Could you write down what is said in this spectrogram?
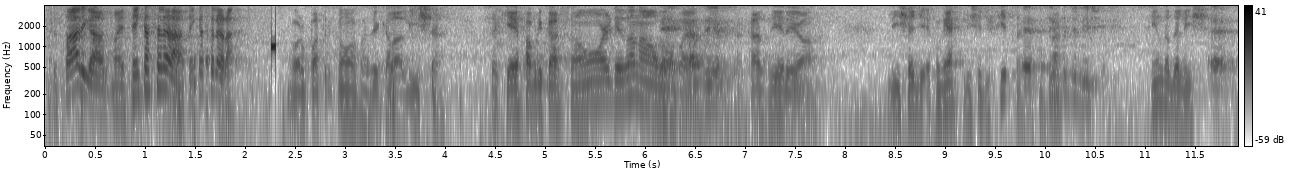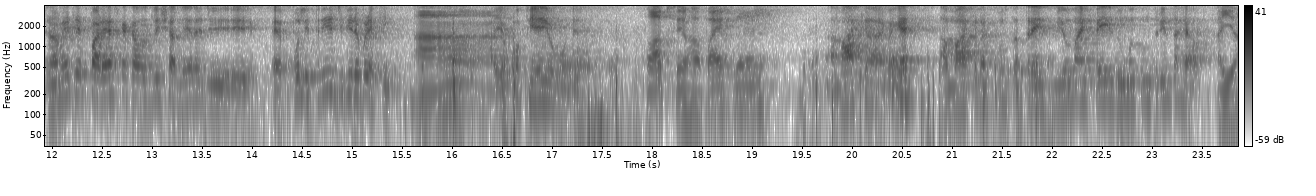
Você tá ligado? Mas tem que acelerar, tem que acelerar. Agora o Patricão vai fazer aquela lixa. Isso aqui é fabricação artesanal, é, rapaz. caseira. Caseira aí, ó. Lixa de. Como é? Lixa de fita? É, cinta de lixa. Cinta da lixa. É, geralmente parece que aquelas lixadeiras de é, politriz de virabrequim. Ah, Aí eu copiei o modelo. vou falar pra você, o rapaz é crânio, hein? A máquina, como é que é? A máquina custa 3 mil, nós fez uma com 30 reais. Aí, ó.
